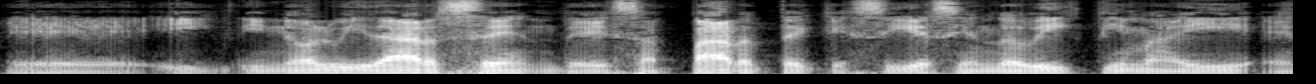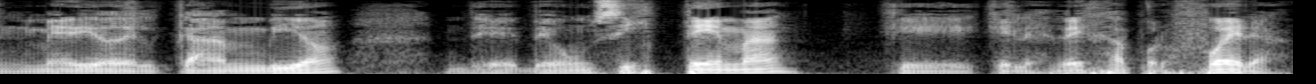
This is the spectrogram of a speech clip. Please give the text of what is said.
eh, y, no olvidarse de esa parte que sigue siendo víctima ahí en medio del cambio de, un sistema que, que les deja por fuera.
